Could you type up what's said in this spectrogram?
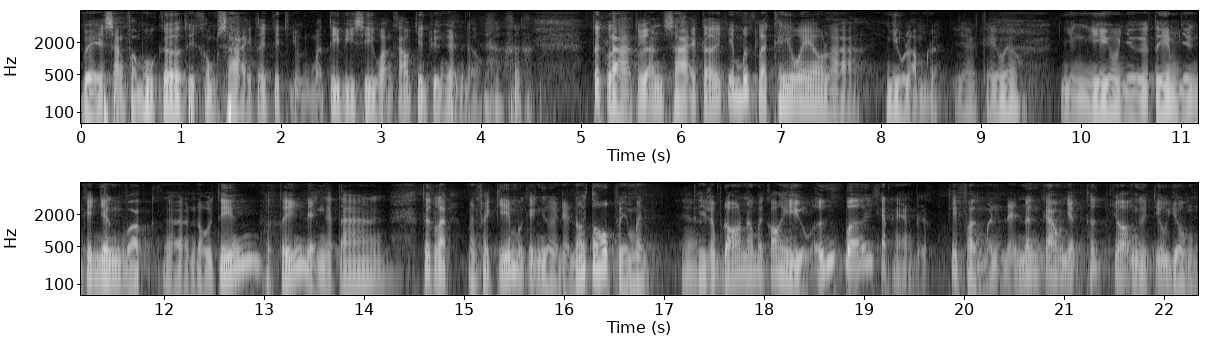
về sản phẩm hữu cơ thì không xài tới cái chuyện mà TVC quảng cáo trên truyền hình đâu. Tức là tụi anh xài tới cái mức là KOL là nhiều lắm rồi. Yeah, dạ, KOL nhưng nhiều như tìm những cái nhân vật uh, nổi tiếng nổi tiếng để người ta tức là mình phải kiếm một cái người để nói tốt về mình yeah. thì lúc đó nó mới có hiệu ứng với khách hàng được. Cái phần mình để nâng cao nhận thức cho người tiêu dùng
